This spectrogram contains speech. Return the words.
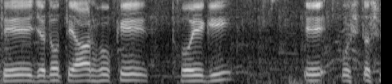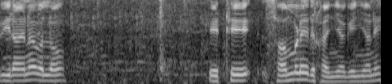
ਤੇ ਜਦੋਂ ਤਿਆਰ ਹੋ ਕੇ ਹੋਏਗੀ, ਇਹ ਕੁਝ ਤਸਵੀਰਾਂ ਇਹਨਾਂ ਵੱਲੋਂ ਇੱਥੇ ਸਾਹਮਣੇ ਦਿਖਾਈਆਂ ਗਈਆਂ ਨੇ।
